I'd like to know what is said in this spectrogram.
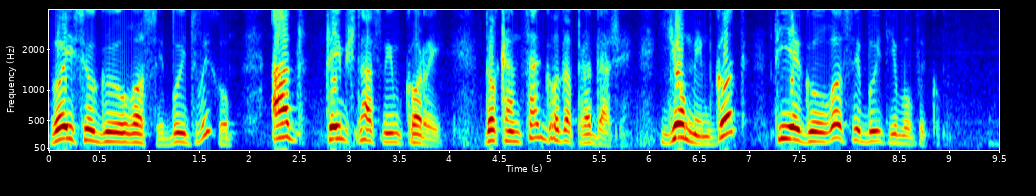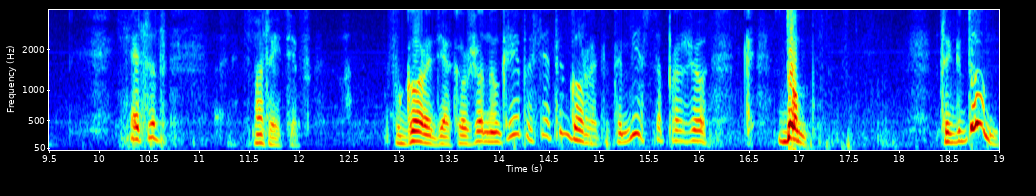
войсел гуилосы, будет выкуп, ад тем шнасмим корой, до конца года продажи. Йомим год, тие гуилосы будет его выкуп. Этот, смотрите, в, в городе, окруженном крепостью, это город, это место проживания, дом. Так дом,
